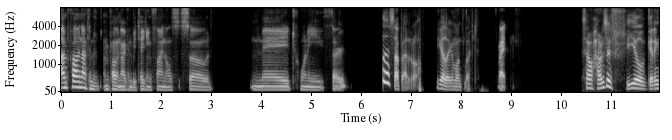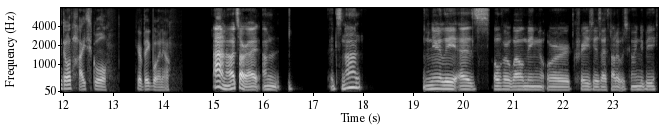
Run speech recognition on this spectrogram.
I'm probably not gonna I'm probably not gonna be taking finals, so May twenty third. That's not bad at all. You got like a month left. Right. So, how does it feel getting done with high school? You're a big boy now. I don't know, it's alright. I'm it's not nearly as overwhelming or crazy as I thought it was going to be.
